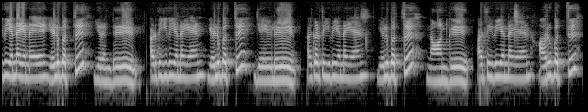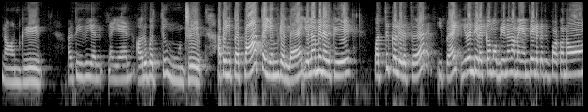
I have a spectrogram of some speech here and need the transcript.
இது என்ன என்ன எழுபத்து இரண்டு. அடுத்து இது என்ன எண்? எழுபத்து ஏழு. அதுக்கடுத்து இது என்ன எண்? எழுபத்து நான்கு. அடுத்து இது என்ன எண்? அறுபத்து நான்கு. அடுத்து இது என்ன எண்? அறுபத்து மூன்று. அப்போ இப்போ பார்த்த எண்களில் எல்லாமே என்ன இருக்குது பத்துக்கள் இடத்த இப்போ இரண்டு இலக்கம் அப்படின்னா நம்ம எந்த இலக்கத்தை பார்க்கணும்?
